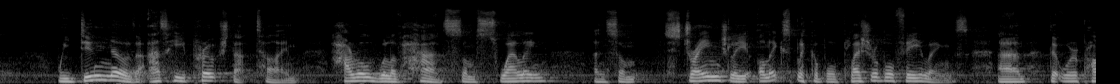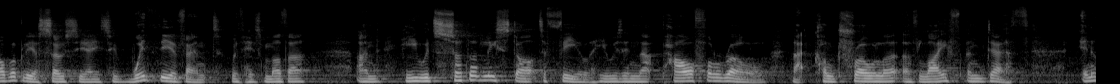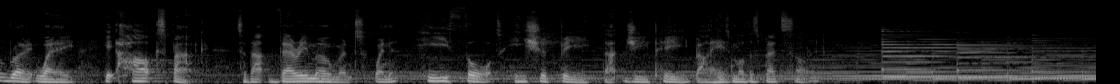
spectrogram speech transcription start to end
we do know that as he approached that time, Harold will have had some swelling and some strangely unexplicable pleasurable feelings um, that were probably associated with the event with his mother and he would suddenly start to feel he was in that powerful role, that controller of life and death. In a way, it harks back to that very moment when he thought he should be that GP by his mother's bedside.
